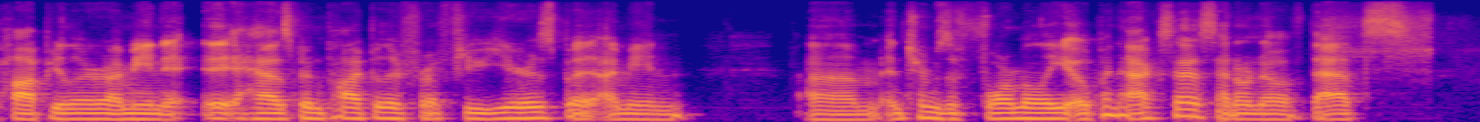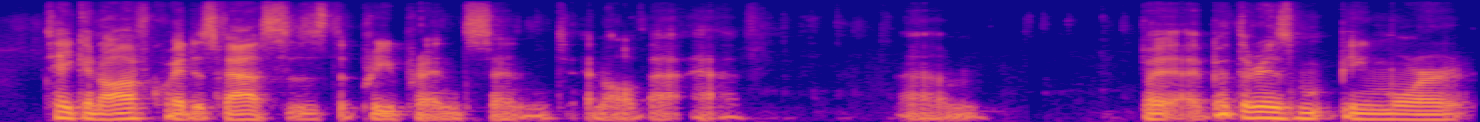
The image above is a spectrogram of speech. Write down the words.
popular. I mean, it, it has been popular for a few years, but I mean, um, in terms of formally open access, I don't know if that's taken off quite as fast as the preprints and and all of that have. Um, but but there is being more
